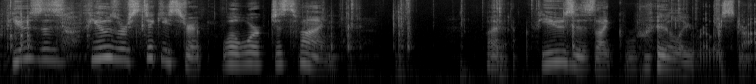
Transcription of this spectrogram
Fuses, fuse or sticky strip will work just fine. But fuse is like really, really strong.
